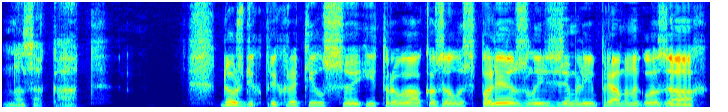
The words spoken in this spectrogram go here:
на закат. Дождик прекратился, и трава, оказалась полезла из земли прямо на глазах.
